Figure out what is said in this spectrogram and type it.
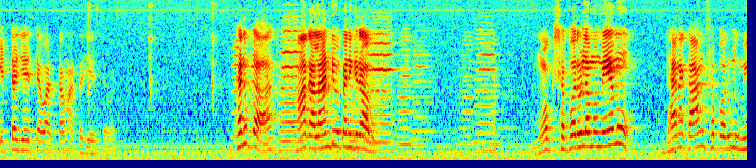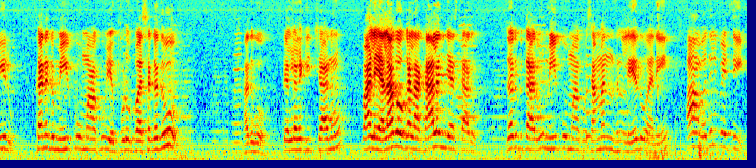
ఇట్ట చేస్తే వస్తాం అట్ట చేస్తే వస్తాం. కనుక మాకు అలాంటివి పనికిరావు. మోక్షపరులము మేము ధనకాంక్ష పరులు మీరు. కనుక మీకు మాకు ఎప్పుడు పసగదు అదిగో పిల్లలకి ఇచ్చాను. వాళ్ళు ఎలాగో ఒకలా కాలం చేస్తారు జరుపుతారు మీకు మాకు సంబంధం లేదు అని ఆ వదిలిపెట్టి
